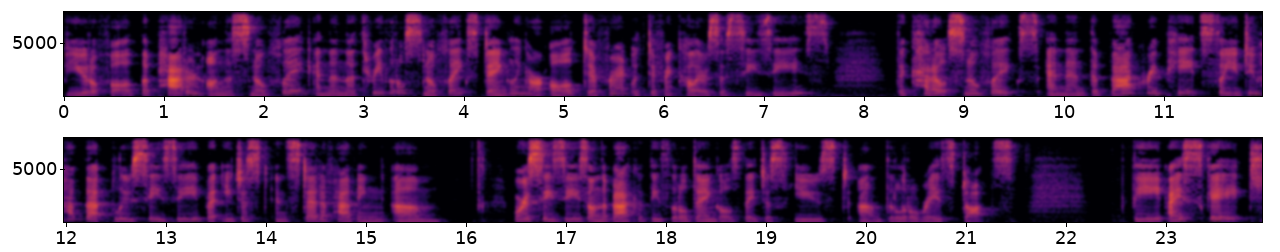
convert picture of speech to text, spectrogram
beautiful. The pattern on the snowflake and then the three little snowflakes dangling are all different with different colors of CZs. The cutout snowflakes and then the back repeats. So you do have that blue CZ, but you just, instead of having um, or CZs on the back of these little dangles. They just used um, the little raised dots. The ice skate,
